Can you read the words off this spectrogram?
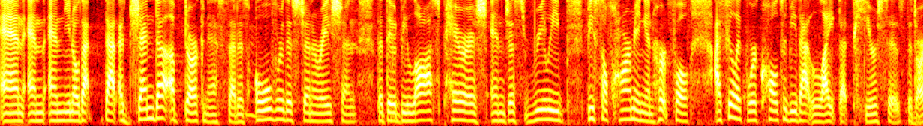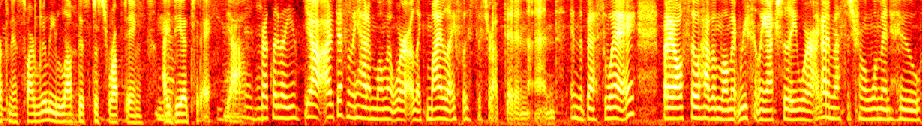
And, and, and you know, that, that agenda of darkness that is over this generation, that they would be lost, perish, and just really be self harming and hurtful. I feel like we're called to be that light that pierces the darkness. So I really love this disrupting idea today. Yeah. Brooke, what about you? Yeah, I've definitely had a moment where like my life was disrupted and, and in the best way. But I also have a moment recently actually where I got a message from a woman who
